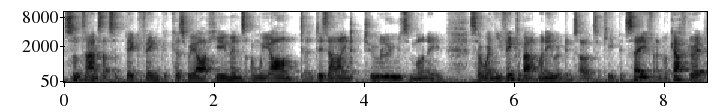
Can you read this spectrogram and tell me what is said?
Sometimes that's a big thing because we are humans and we aren't designed to lose money. So when you think about money, we've been told to keep it safe and look after it.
